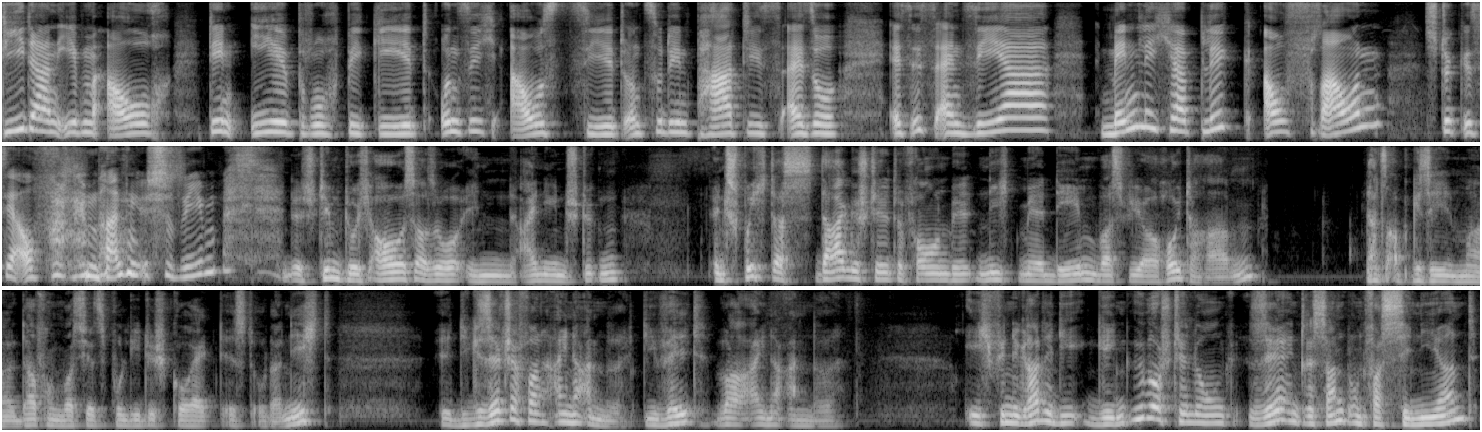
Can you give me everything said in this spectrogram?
die dann eben auch den Ehebruch begeht und sich auszieht und zu den Partys. Also es ist ein sehr männlicher Blick auf Frauen. Das Stück ist ja auch von einem Mann geschrieben. Das stimmt durchaus. Also in einigen Stücken entspricht das dargestellte Frauenbild nicht mehr dem, was wir heute haben. Ganz abgesehen mal davon, was jetzt politisch korrekt ist oder nicht. Die Gesellschaft war eine andere, die Welt war eine andere. Ich finde gerade die Gegenüberstellung sehr interessant und faszinierend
